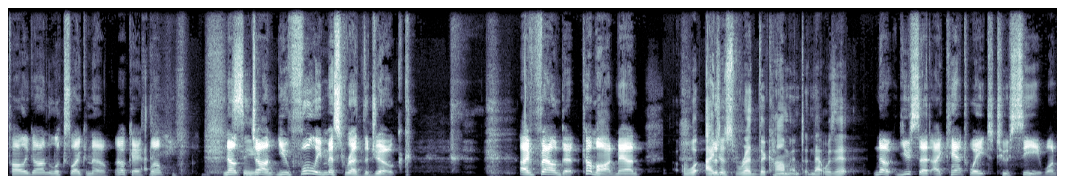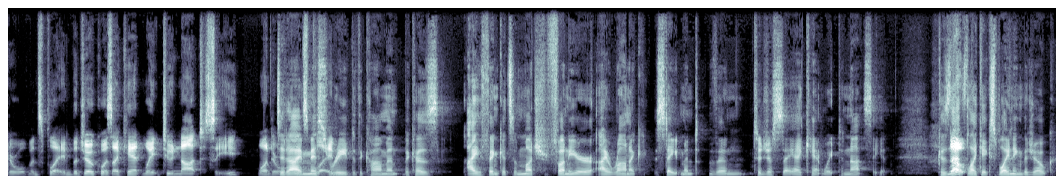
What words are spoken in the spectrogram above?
Polygon? Looks like no. Okay, well, no, See- John, you fully misread the joke. I found it. Come on, man. What, I The- just read the comment and that was it. No, you said I can't wait to see Wonder Woman's plane. The joke was I can't wait to not see Wonder Woman's plane. Did I Woman's plane. misread the comment? Because I think it's a much funnier, ironic statement than to just say I can't wait to not see it. Because No. that's like explaining the joke.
